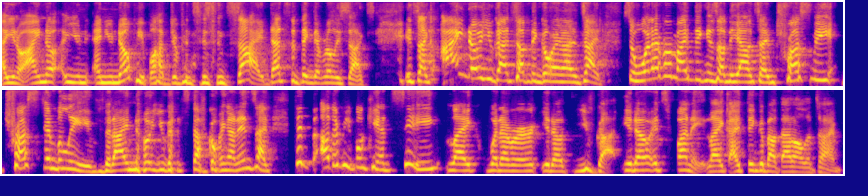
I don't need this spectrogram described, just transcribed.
you know, I know you, and you know, people have differences inside. That's the thing that really sucks. It's like, I know you got something going on inside. So, whatever my thing is on the outside, trust me, trust and believe that I know you got stuff going on inside that other people can't see, like whatever, you know, you've got. You know, it's funny. Like, I think about that all the time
